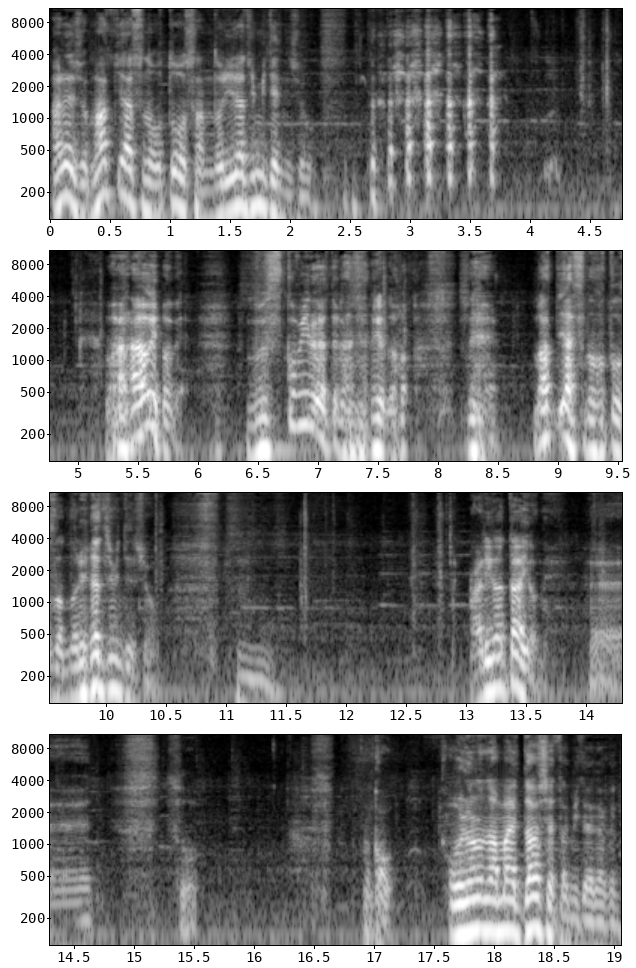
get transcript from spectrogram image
あれでしょマティアスのお父さんノリラジ見てんでしょ。笑うよね。息子見ろよって感じだけど。ねマティアスのお父さんノリラジ見てるでしょ、うん、ありがたいよね。へえそう。なんか俺の名前出してたみたいだけど。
